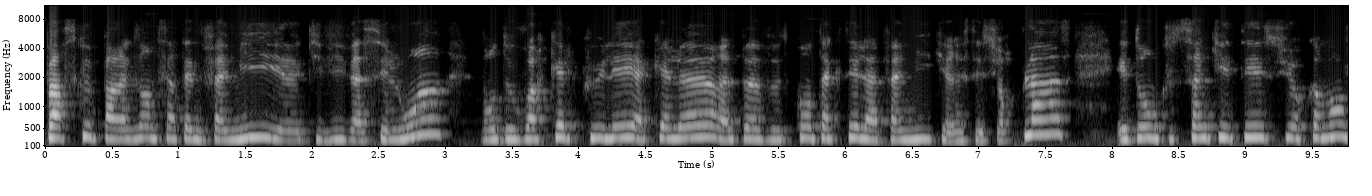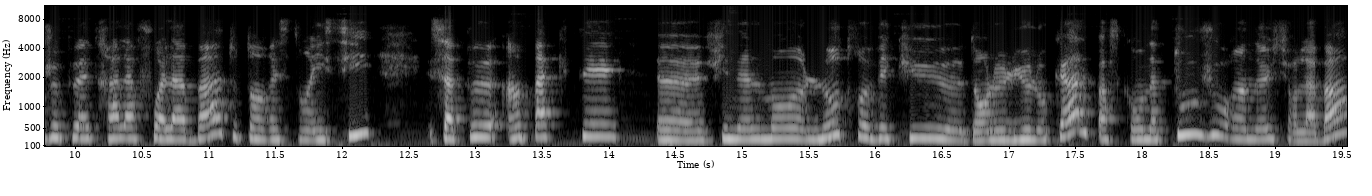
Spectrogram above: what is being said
parce que, par exemple, certaines familles euh, qui vivent assez loin vont devoir calculer à quelle heure elles peuvent contacter la famille qui est restée sur place et donc s'inquiéter sur comment je peux être à la fois là-bas tout en restant ici. Ça peut impacter euh, finalement l'autre vécu dans le lieu local parce qu'on a toujours un œil sur là-bas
